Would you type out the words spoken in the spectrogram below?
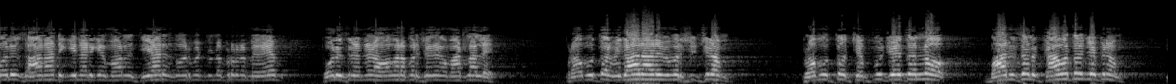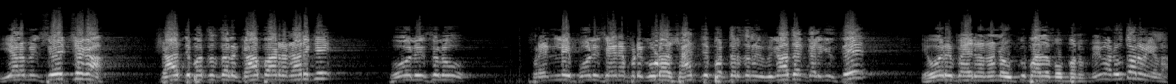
పోలీసు ఆనాటికి ఈనాటికి మారు టీఆర్ఎస్ గవర్నమెంట్ ఉన్నప్పుడు మేమేం పోలీసులు ఎన్నడూ పరిశోధనగా మాట్లాడలే. ప్రభుత్వ విధానాన్ని విమర్శించడం ప్రభుత్వ చెప్పు చేతుల్లో బానిసలు కావద్దని చెప్పినాం. ఇవాళ మేము స్వేచ్ఛగా శాంతి భద్రతలు కాపాడడానికి పోలీసులు ఫ్రెండ్లీ పోలీస్ అయినప్పటికీ కూడా శాంతి భద్రతలకు విఘాతం కలిగిస్తే ఎవరిపైన నన్ను ఉక్కుపాదం ఒప్పనం మేము అడుగుతున్నాం ఇలా.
